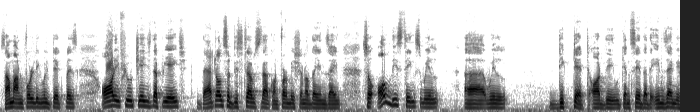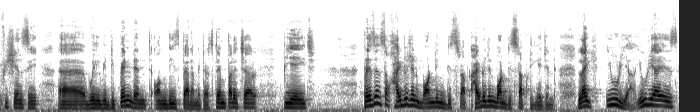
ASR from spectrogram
some unfolding will take place or if you change the pH that also disturbs the conformation of the enzyme. So, all these things will uh, will dictate or the we can say that the enzyme efficiency uh, will be dependent on these parameters temperature, pH, presence of hydrogen bonding disrupt hydrogen bond disrupting agent like urea. Urea is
